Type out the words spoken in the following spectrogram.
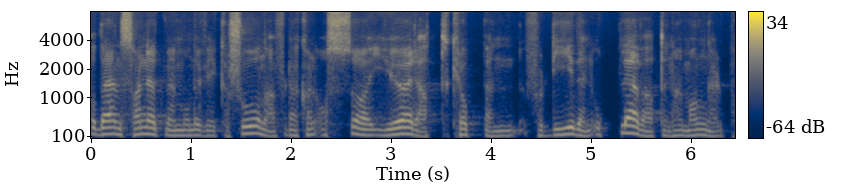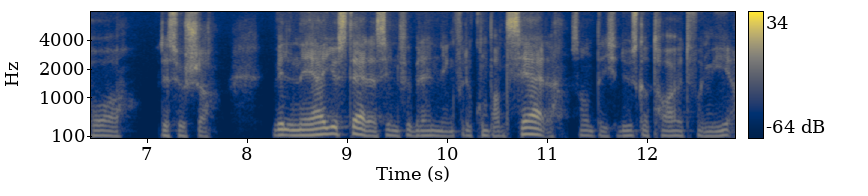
og det er en sannhet med modifikasjoner, for det kan også gjøre at kroppen, fordi den opplever at den har mangel på ressurser, vil nedjustere sin forbrenning for å kompensere, sånn at ikke du skal ta ut for mye.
